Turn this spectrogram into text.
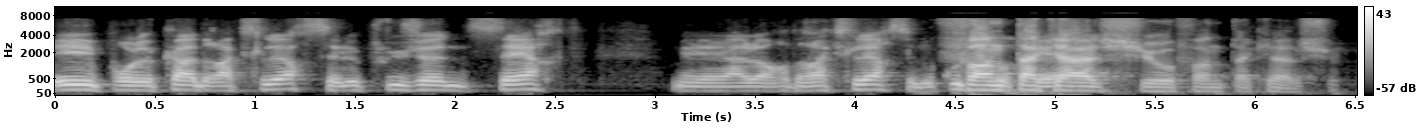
Et pour le cas Draxler, c'est le plus jeune, certes, mais alors Draxler, c'est le coup Fantacalcio, Fantacalcio. Euh,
